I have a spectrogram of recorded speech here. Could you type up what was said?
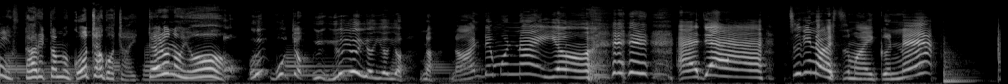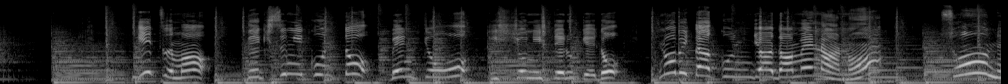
何二人ともごちゃごちゃ言ってるのよ。あえごちゃいやいやいやいやいやななんでもないよ。あじゃあ次の質問いくね。いつも出来すぎくんと勉強を一緒にしてるけどのび太くんじゃダメなの？そうね。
